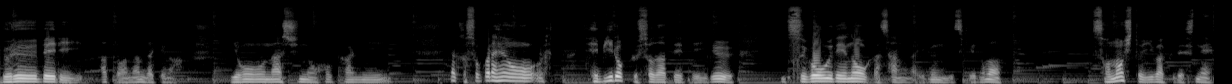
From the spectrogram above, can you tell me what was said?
ブルーベリー、あとはなんだっけな、洋梨の他に、なんかそこら辺を手広く育てている凄腕農家さんがいるんですけども、その人曰くですね、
